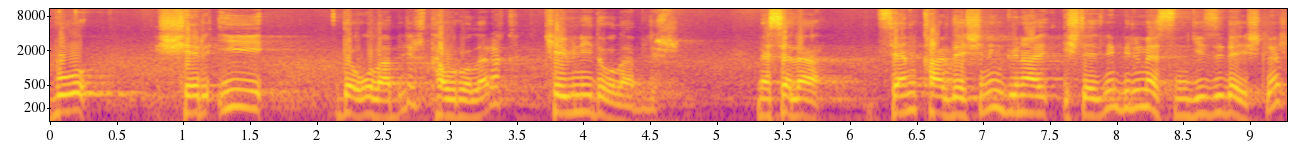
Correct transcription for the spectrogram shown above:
bu şer'i de olabilir tavır olarak, kevni de olabilir. Mesela sen kardeşinin günah işlediğini bilmezsin, gizli de işler.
